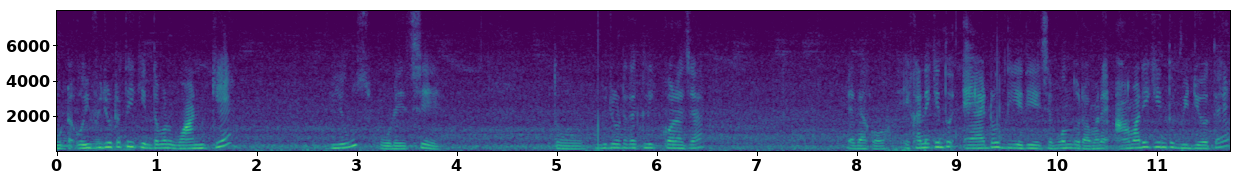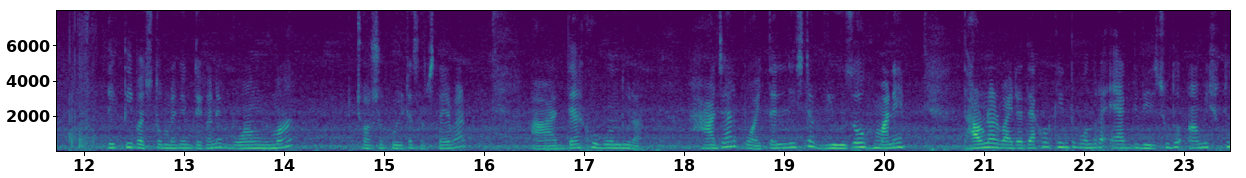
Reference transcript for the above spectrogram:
ওটা, ওই ভিডিওটাতেই কিন্তু আমার ওয়ান কে ভিউজ পড়েছে। তো, ভিডিওটাতে ক্লিক করা যাক। এ দেখো, এখানে কিন্তু অ্যাডও দিয়ে দিয়েছে বন্ধুরা মানে আমারই কিন্তু ভিডিওতে দেখতেই পাচ্ছ তোমরা কিন্তু এখানে বংমা ছশো কুড়িটা সাবস্ক্রাইবার আর দেখো বন্ধুরা, হাজার পঁয়তাল্লিশটা ভিউজও মানে ধারণার বাইরে। দেখো কিন্তু বন্ধুরা অ্যাড দিয়ে দিয়েছে। শুধু আমি শুধু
